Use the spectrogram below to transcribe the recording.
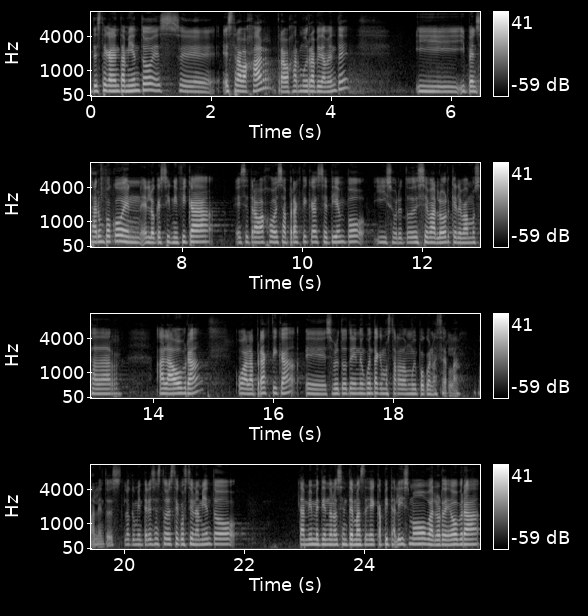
de este calentamiento es, eh, es, trabajar, trabajar muy rápidamente y, pensar un poco en, lo que significa ese trabajo, esa práctica, ese tiempo y sobre todo ese valor que le vamos a dar a la obra o a la práctica, eh, sobre todo teniendo en cuenta que hemos tardado muy poco en hacerla. ¿vale? Entonces, lo que me interesa es todo este cuestionamiento, también metiéndonos en temas de capitalismo, valor de obra,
